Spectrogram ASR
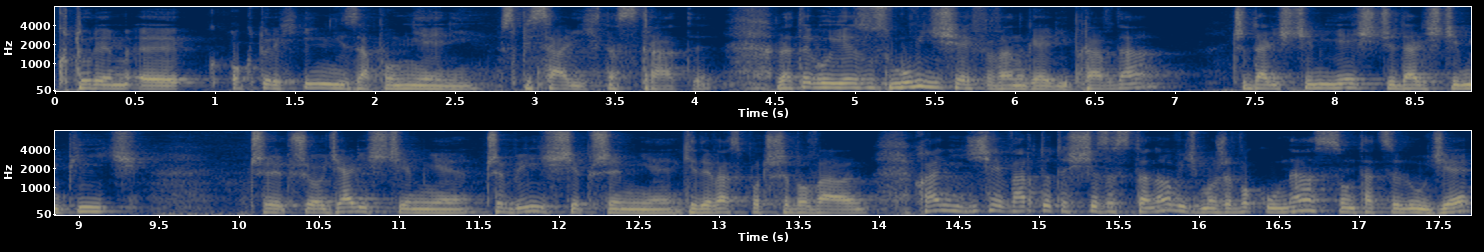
którym, e, o których inni zapomnieli, spisali ich na straty. Dlatego Jezus mówi dzisiaj w Ewangelii, prawda? Czy daliście mi jeść, czy daliście mi pić? Czy przyodzialiście mnie, czy byliście przy mnie, kiedy was potrzebowałem? Kochani, dzisiaj warto też się zastanowić, może wokół nas są tacy ludzie,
